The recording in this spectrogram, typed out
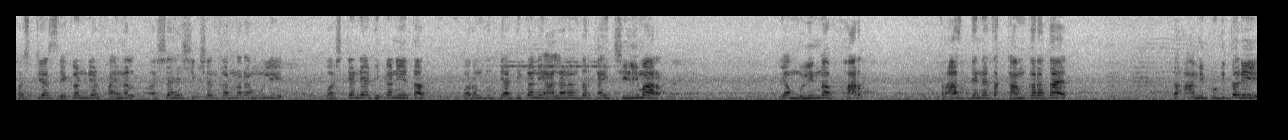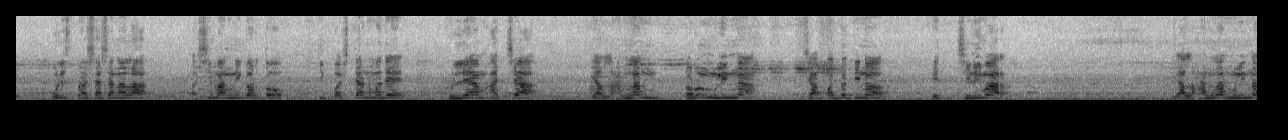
first year second year final अशा हे शिक्षण करणाऱ्या मुली बसस्टँड या ठिकाणी येतात. परंतु त्या ठिकाणी आल्यानंतर काही चिळीमार या मुलींना फार त्रास देण्याचं काम करत आहेत. तर आम्ही कुठेतरी पोलीस प्रशासनाला अशी मागणी करतो की बसस्टँडमध्ये खुल्लेआम आजच्या या लहान लहान तरुण मुलींना ज्या पद्धतीनं हे चिळीमार या लहान लहान मुलींना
